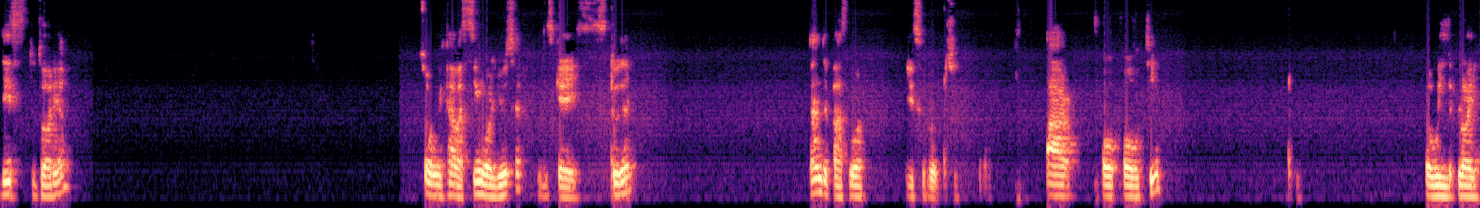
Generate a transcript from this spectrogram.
this tutorial. So we have a single user, in this case, student, and the password is root, R-O-O-T. So we'll deploy,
